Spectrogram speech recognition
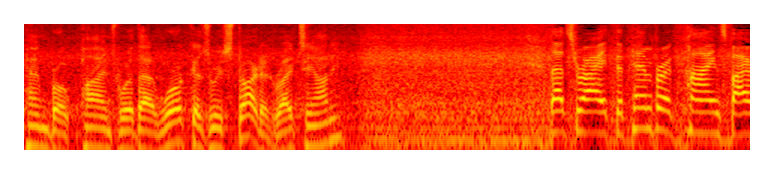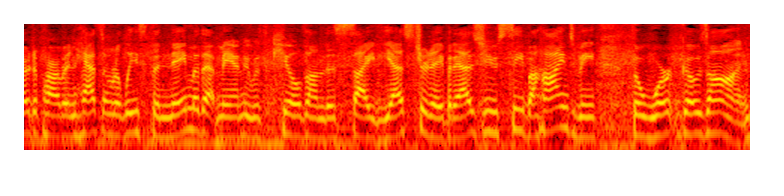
Pembroke Pines where that work has restarted, right, Tiani? That's right. The Pembroke Pines Fire Department hasn't released the name of that man who was killed on this site yesterday, but as you see behind me, the work goes on.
